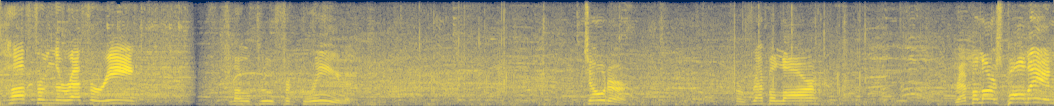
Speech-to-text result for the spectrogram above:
tough from the referee. Flow through for Green. Doner for Rebollar. Rebollar's ball in.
